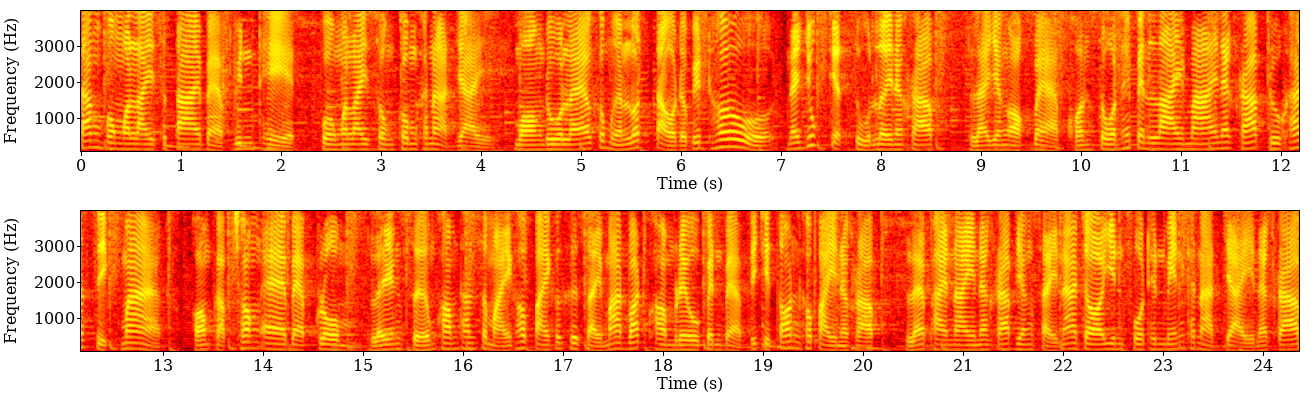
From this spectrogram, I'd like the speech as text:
ตั้งพวงมาลัยสไตล์แบบวินเทจพวงมาลัยทรงกลมขนาดใหญ่ มองดูแล้วก็เหมือนรถเต่า The Beetle ในยุค 70 เลยนะครับ และยังออกแบบคอนโซลให้เป็นลายไม้นะครับ ดูคลาสสิกมาก พร้อมกับช่องแอร์แบบกลม และยังเสริมความทันสมัยเข้าไปก็คือใส่มาตรวัดความเร็วเป็นแบบดิจิตอลเข้าไปนะครับ และภายในนะครับยังใส่หน้าจออินโฟเทนเมนต์ขนาดใหญ่นะครับ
